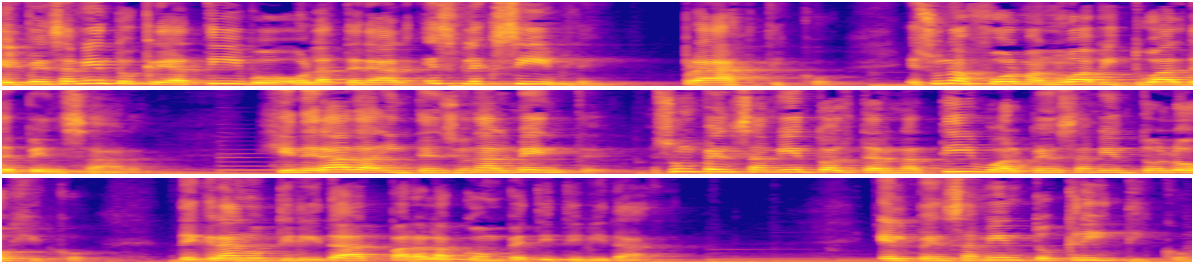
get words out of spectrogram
El pensamiento creativo o lateral es flexible, práctico, es una forma no habitual de pensar, generada intencionalmente. Es un pensamiento alternativo al pensamiento lógico, de gran utilidad para la competitividad. El pensamiento crítico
